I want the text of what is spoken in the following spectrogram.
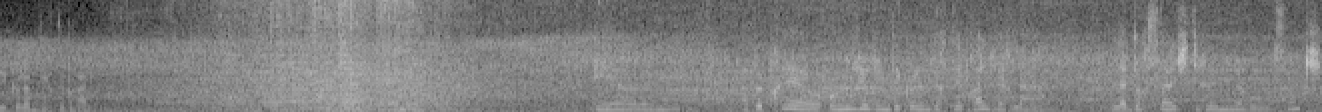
des colonnes vertébrales. Et à peu près au milieu d'une des colonnes vertébrales, vers la, la dorsale, je dirais numéro 5,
